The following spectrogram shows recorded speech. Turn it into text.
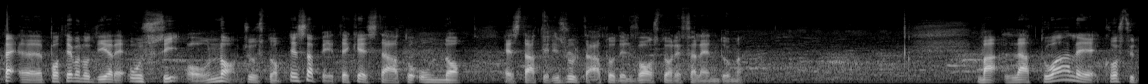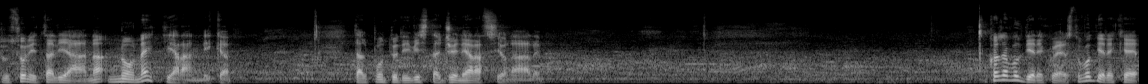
beh, eh, potevano dire un sì o un no, giusto? E sapete che è stato un no, è stato il risultato del vostro referendum ma l'attuale Costituzione italiana non è tirannica dal punto di vista generazionale. Cosa vuol dire questo? Vuol dire che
